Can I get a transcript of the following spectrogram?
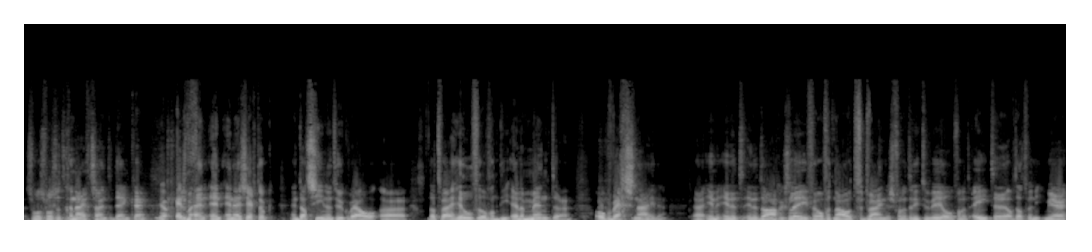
zoals we het geneigd zijn te denken. Ja, dus, en, en, en hij zegt ook, en dat zie je natuurlijk wel, uh, dat wij heel veel van die elementen ook wegsnijden. in, in, het, in het dagelijks leven. Of het nou het verdwijnen is van het ritueel van het eten, of dat we niet meer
